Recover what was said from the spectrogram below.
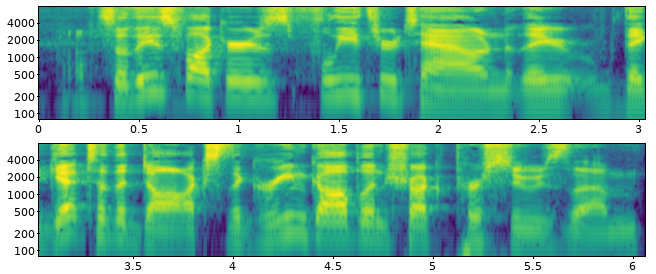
so these fuckers flee through town. They they get to the docks. The Green Goblin truck pursues them.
